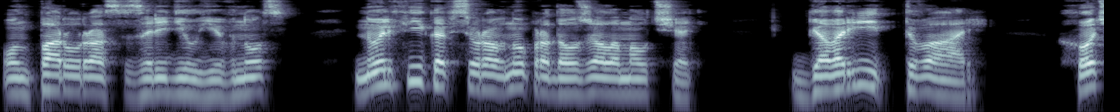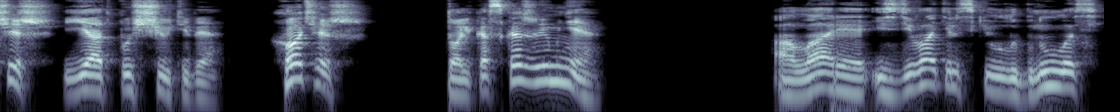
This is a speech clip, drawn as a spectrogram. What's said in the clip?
Он пару раз зарядил ей в нос, но эльфийка все равно продолжала молчать. «Говори, тварь! Хочешь, я отпущу тебя? Хочешь? Только скажи мне!» Алария издевательски улыбнулась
